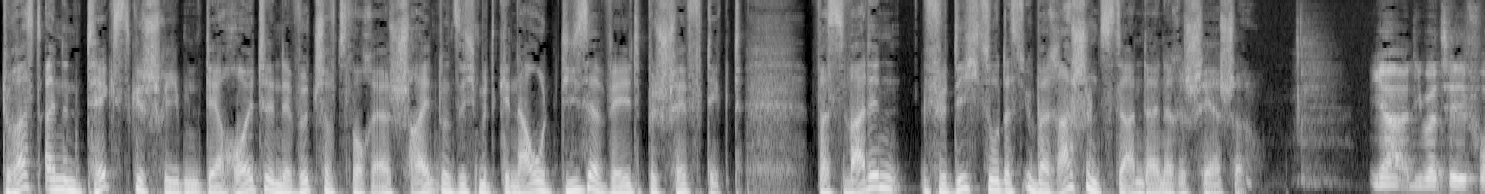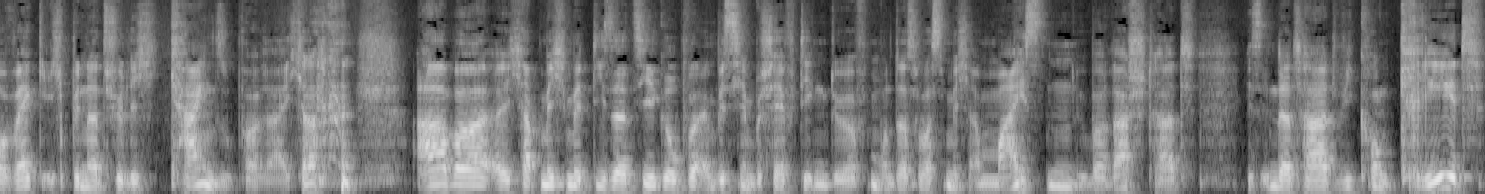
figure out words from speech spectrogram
du hast einen Text geschrieben, der heute in der Wirtschaftswoche erscheint und sich mit genau dieser Welt beschäftigt. Was war denn für dich so das Überraschendste an deiner Recherche? Ja, lieber Till, vorweg, ich bin natürlich kein Superreicher, aber ich habe mich mit dieser Zielgruppe ein bisschen beschäftigen dürfen. Und das, was mich am meisten überrascht hat, ist in der Tat, wie konkret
